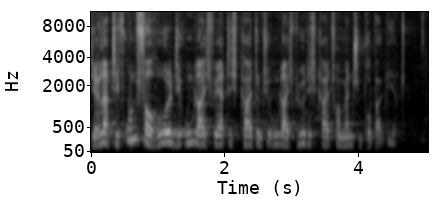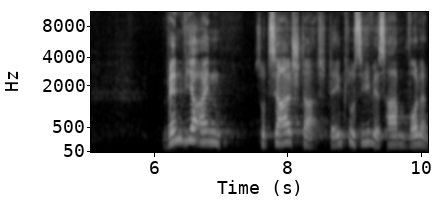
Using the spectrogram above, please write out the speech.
die relativ unverhohlen die Ungleichwertigkeit und die Ungleichwürdigkeit von Menschen propagiert. Wenn wir einen Sozialstaat, der inklusiv ist, haben wollen,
